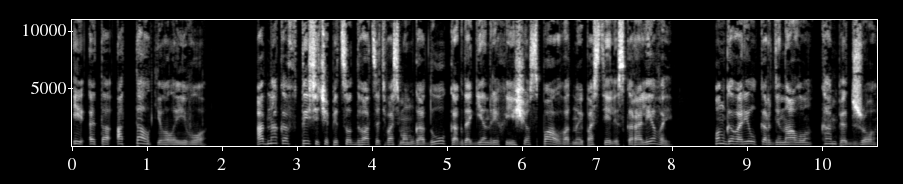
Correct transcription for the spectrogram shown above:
и это отталкивало его. Однако в 1528 году, когда Генрих еще спал в одной постели с королевой, он говорил кардиналу Кампеджо,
